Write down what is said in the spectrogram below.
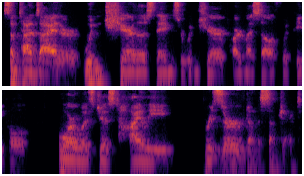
sometimes I either wouldn't share those things or wouldn't share part of myself with people or was just highly reserved on the subject.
